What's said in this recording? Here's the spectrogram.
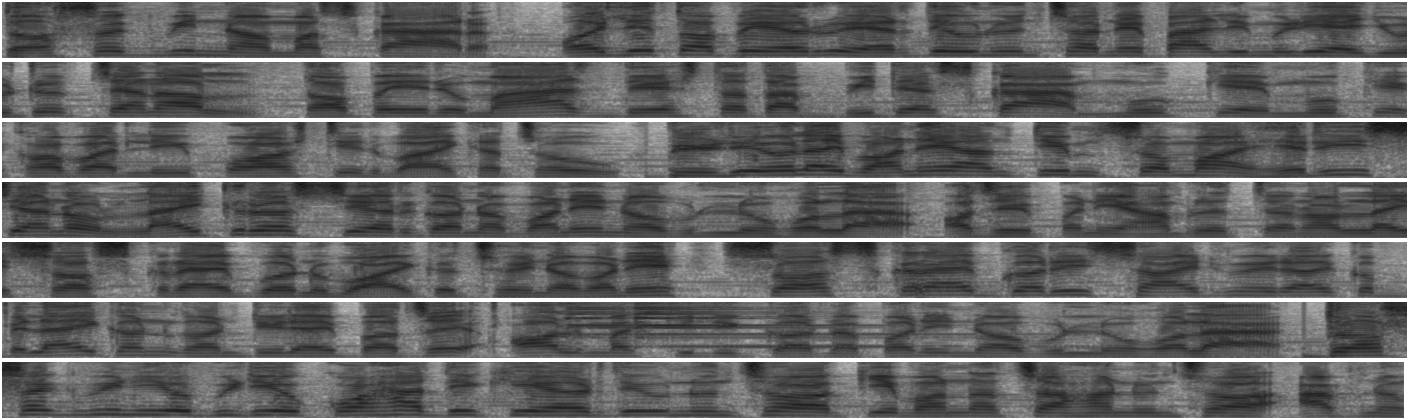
दर्शकबिन नमस्कार। अहिले तपाईँहरू हेर्दै हुनुहुन्छ नेपाली मिडिया युट्युब च्यानल। तपाईँहरू माझ देश तथा विदेशका मुख्य मुख्य खबर लिई उपस्थित भएका छौ। भिडियोलाई भने अन्तिमसम्म हेरी सानो लाइक र सेयर गर्न भने नभुल्नु होला अझै पनि हाम्रो च्यानललाई सब्सक्राइब गर्नु भएको छैन भने सब्सक्राइब गरी साइडमै रहेको बेलायकन घन्टीलाई बजाइ अलमा क्लिक गर्न पनि नभुल्नु होला दर्शकबिन यो भिडियो कहाँदेखि हेर्दै हुनुहुन्छ के भन्न चाहनुहुन्छ आफ्नो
